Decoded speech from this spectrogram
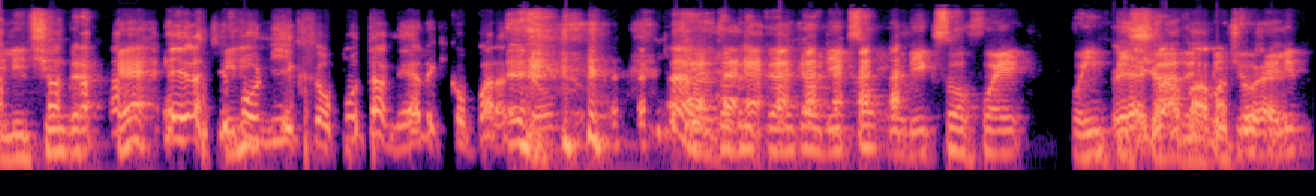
ele tinha um gra... é, ele era tipo ele... o Nixon, puta merda, que comparação. Não, eu tô brincando que o Nixon, o Nixon foi, foi empichado, ele pediu, é. ele,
